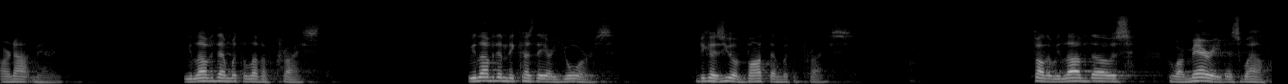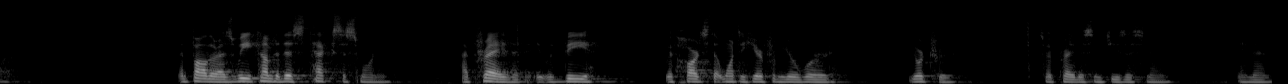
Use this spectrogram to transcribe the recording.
are not married. We love them with the love of Christ. We love them because they are yours, because you have bought them with a price. Father, we love those who are married as well. And Father, as we come to this text this morning, I pray that it would be with hearts that want to hear from your word, your truth. So I pray this in Jesus' name. Amen.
